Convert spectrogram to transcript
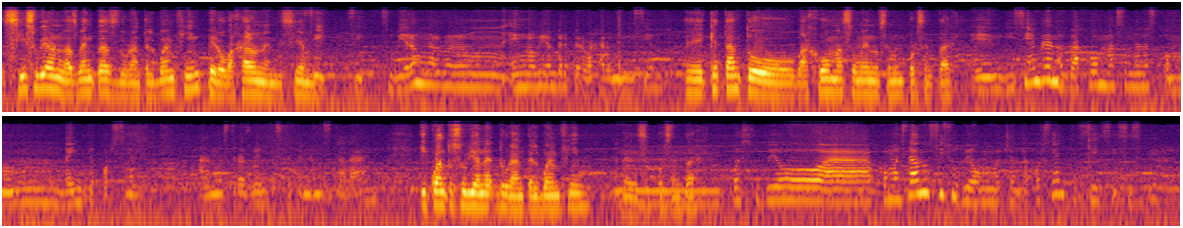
sí subieron las ventas durante el Buen Fin, pero bajaron en diciembre. Sí, sí, subieron en, en noviembre, pero bajaron en diciembre. Eh, ¿Qué tanto bajó más o menos en un porcentaje? En diciembre nos bajó más o menos como un 20% a nuestras ventas que tenemos cada año. ¿Y cuánto subió en- durante el Buen Fin ese Mm, porcentaje? Pues subió a, como estábamos, sí subió un 80%, sí, sí, sí subió.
